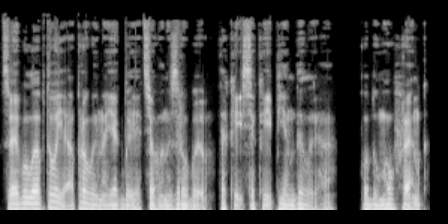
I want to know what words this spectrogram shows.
Це була б твоя провина, якби я цього не зробив, такий сякий п'єнделига, подумав Френк.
